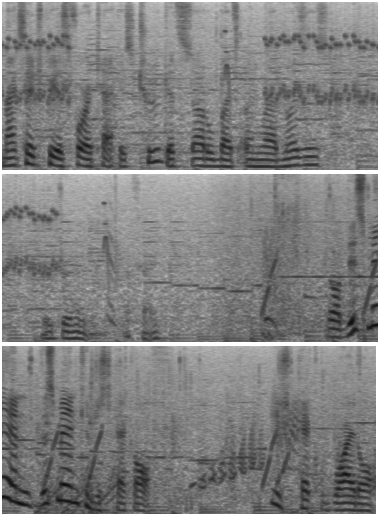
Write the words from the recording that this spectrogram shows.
Max HP is 4, attack is 2, gets startled by its own loud noises. Okay. Oh, this man, this man can just heck off. He just heck right off.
